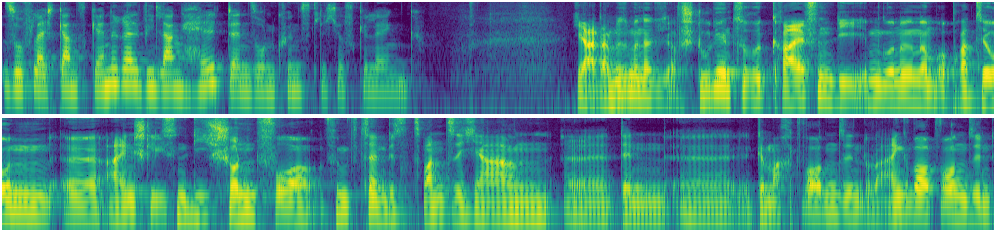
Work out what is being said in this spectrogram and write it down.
So vielleicht ganz generell, wie lange hält denn so ein künstliches Gelenk? Ja, da müssen wir natürlich auf Studien zurückgreifen, die im Grunde genommen Operationen äh, einschließen, die schon vor 15 bis 20 Jahren äh, denn äh, gemacht worden sind oder eingebaut worden sind.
